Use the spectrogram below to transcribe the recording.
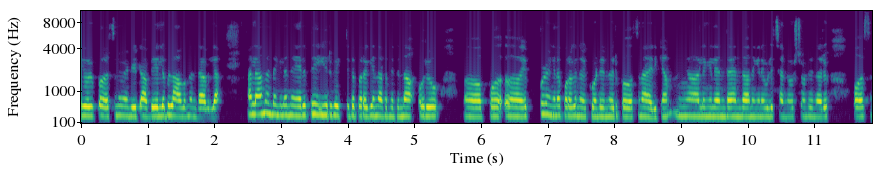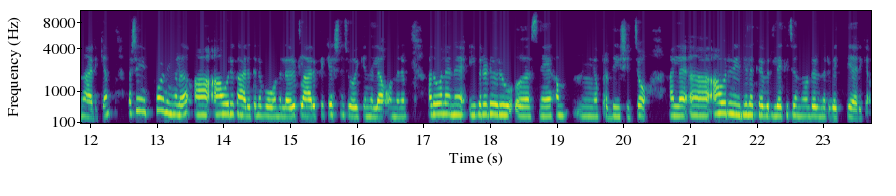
ഈ ഒരു പേഴ്സണിന് വേണ്ടിയിട്ട് അവൈലബിൾ ആകുന്നുണ്ടാവില്ല അല്ലാന്നുണ്ടെങ്കിൽ നേരത്തെ ഈ ഒരു വ്യക്തിയുടെ പിറകെ നടന്നിരുന്ന ഒരു എപ്പോഴും ഇങ്ങനെ പുറകെ നോക്കിക്കൊണ്ടിരുന്ന ഒരു പേഴ്സൺ ആയിരിക്കാം. അല്ലെങ്കിൽ എന്താ എന്താന്ന് ഇങ്ങനെ വിളിച്ച് അന്വേഷിച്ചുകൊണ്ടിരുന്ന ഒരു പേഴ്സൺ ആയിരിക്കാം. പക്ഷേ ഇപ്പോൾ നിങ്ങൾ ആ ആ ഒരു കാര്യത്തിന് പോകുന്നില്ല ഒരു ക്ലാരിഫിക്കേഷൻ ചോദിക്കുന്നില്ല ഒന്നിനും. അതുപോലെ തന്നെ ഇവരുടെ ഒരു സ്നേഹം പ്രതീക്ഷിച്ചോ? അല്ലെ ആ ഒരു രീതിയിലൊക്കെ ഇവരിലേക്ക് ചെന്നുകൊണ്ടിരുന്ന ഒരു വ്യക്തിയായിരിക്കാം.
